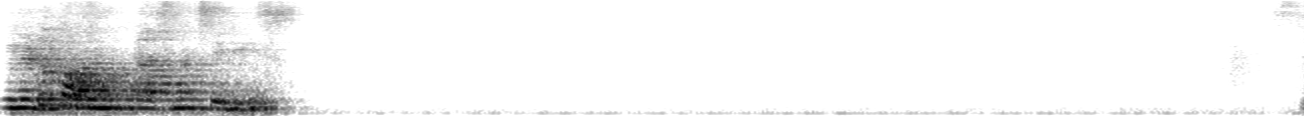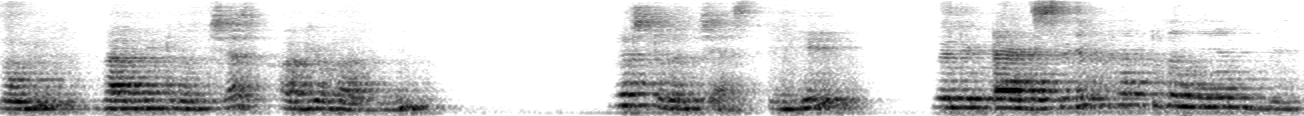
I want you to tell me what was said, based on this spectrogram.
We will do Pavanmuktasana series. Slowly, right knee to the chest, hug your right knee. Press to the chest. Inhale. When you exhale, head to the knee and breathe.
